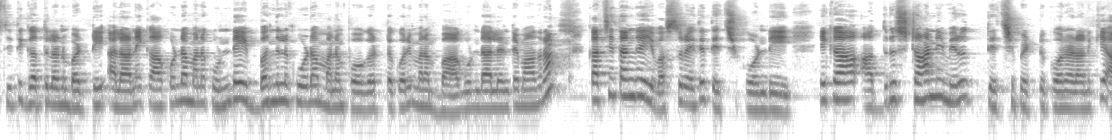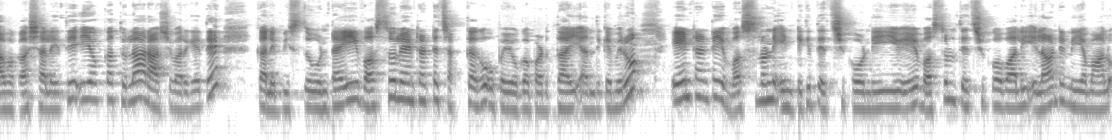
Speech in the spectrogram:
స్థితిగతులను బట్టి అలానే కాకుండా మనకు ఉండే ఇబ్బందులు కూడా మనం పోగొట్టుకొని మనం బాగుండాలంటే మాత్రం ఖచ్చితంగా ఈ వస్తువులు అయితే తెచ్చుకోండి. ఇక అదృష్టాన్ని మీరు తెచ్చిపెట్టుకోవడానికి అవకాశాలు అయితే ఈ యొక్క తులా రాశి వారికి అయితే కనిపిస్తూ ఉంటాయి. ఈ వస్తువులు ఏంటంటే చక్కగా ఉపయోగపడతాయి. అందుకే మీరు ఏంటంటే ఈ వస్తువులను ఇంటికి తెచ్చుకోండి. ఏ వస్తువులు తెచ్చుకోవాలి? ఎలాంటి నియమాలు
